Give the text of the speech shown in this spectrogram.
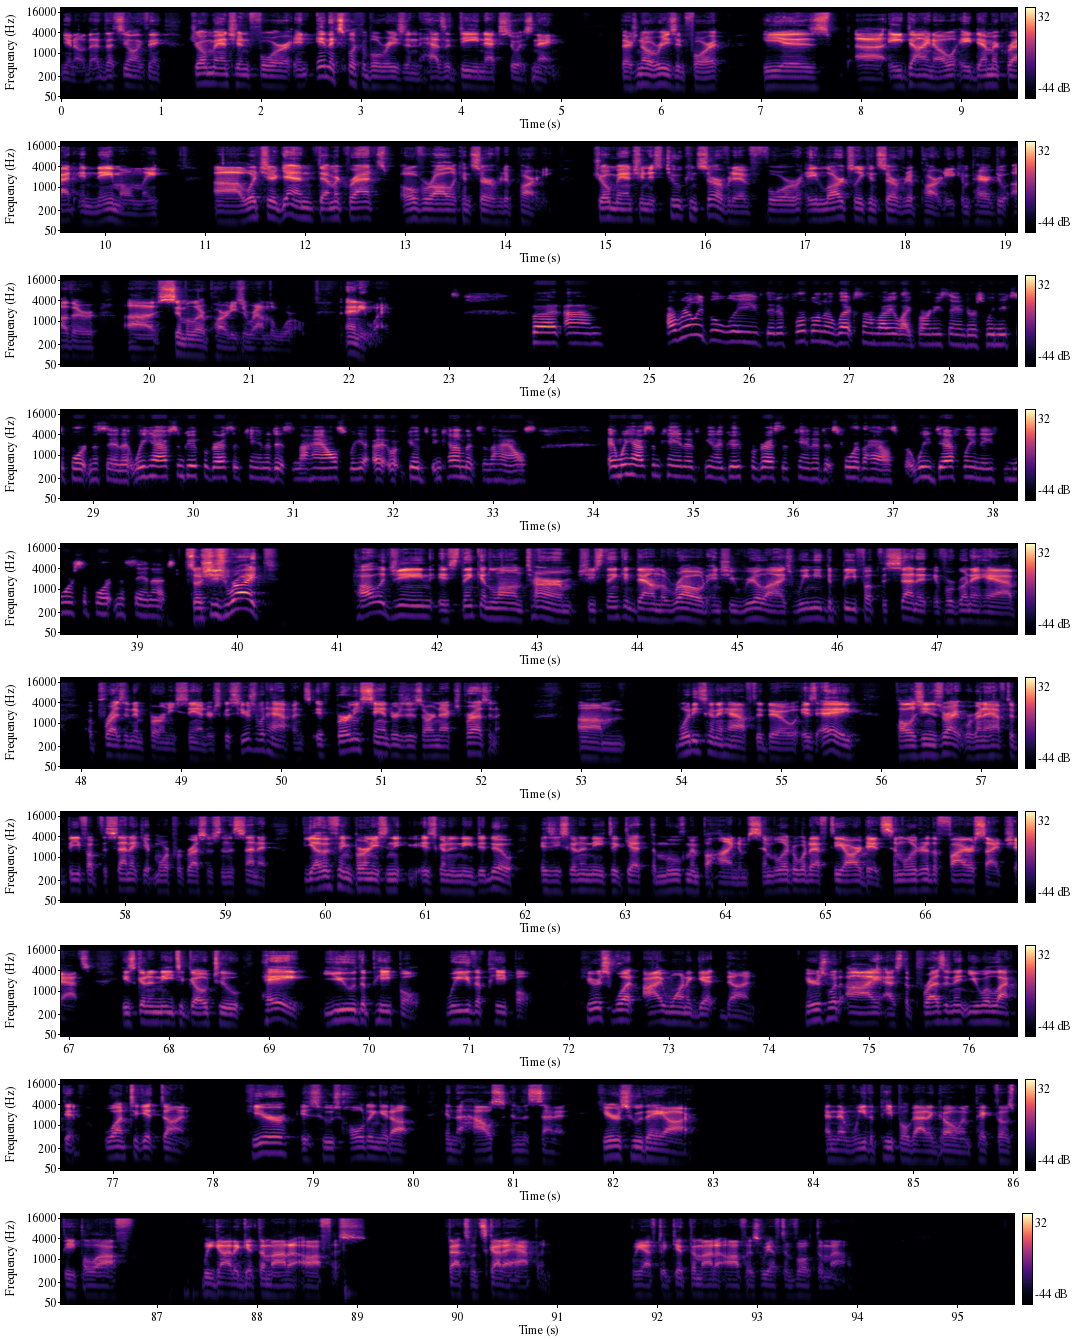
You know that that's the only thing. Joe Manchin, for an inexplicable reason, has a D next to his name. There's no reason for it. He is uh, a Dino, a Democrat in name only, uh, which again, Democrats overall a conservative party. Joe Manchin is too conservative for a largely conservative party compared to other uh, similar parties around the world. Anyway, but um, I really believe that if we're going to elect somebody like Bernie Sanders, we need support in the Senate. We have some good progressive candidates in the House. We uh, good incumbents in the House, and we have some candidate, you know, good progressive candidates for the House. But we definitely need more support in the Senate. So she's right. Paula Jean is thinking long term. She's thinking down the road, and she realized we need to beef up the Senate if we're going to have a President Bernie Sanders. Because here's what happens: if Bernie Sanders is our next president, um, what he's going to have to do is a Jean is right. We're going to have to beef up the Senate, get more progressives in the Senate. The other thing Bernie is going to need to do is he's going to need to get the movement behind him, similar to what FDR did, similar to the fireside chats. He's going to need to go to, hey, you the people, we the people. Here's what I want to get done. Here's what I, as the president you elected, want to get done. Here is who's holding it up in the House and the Senate. Here's who they are and then we the people got to go and pick those people off. We got to get them out of office. That's what's got to happen. We have to get them out of office. We have to vote them out.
